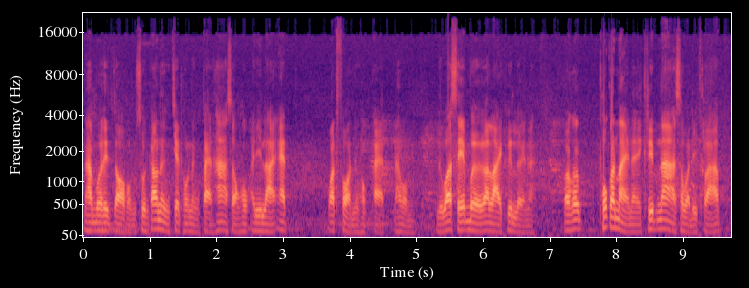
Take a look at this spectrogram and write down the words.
นะครับเบอร์ติดต่อผม 0 9 1 7 6 1 8 5 2 6 ID Line แอดวัตฟอร์ด168 นะครับผม หรือว่าเซฟเบอร์ก็ไลน์ขึ้นเลยนะแล้วก็พบกันใหม่ในคลิปหน้าสวัสดีครับ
